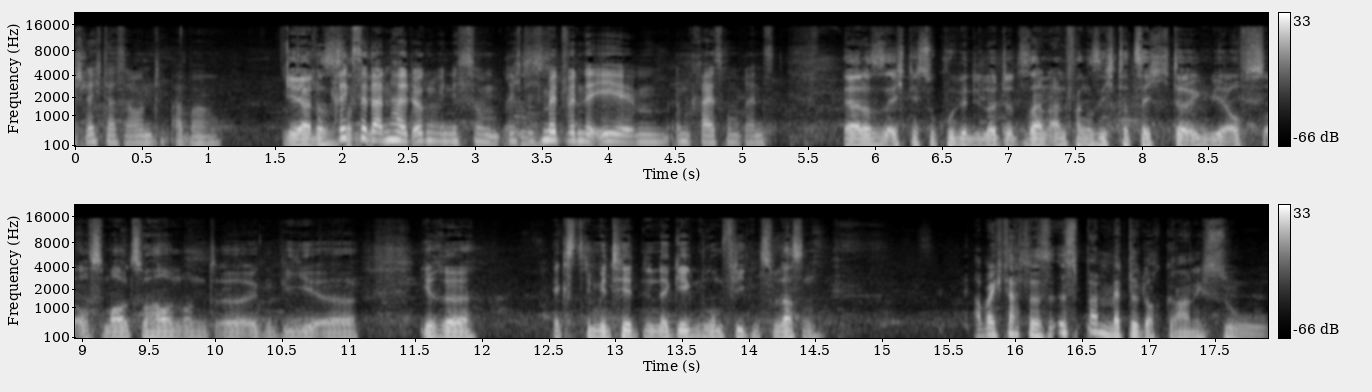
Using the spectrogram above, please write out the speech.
schlechter Sound, aber Ja, das ist kriegst du dann, dann halt irgendwie nicht so richtig mit, wenn du eh im, im Kreis rumrennst. ja, das ist echt nicht so cool, wenn die Leute dann anfangen, sich tatsächlich da irgendwie aufs, aufs Maul zu hauen und äh, irgendwie äh, ihre Extremitäten in der Gegend rumfliegen zu lassen. Aber ich dachte, das ist beim Metal doch gar nicht so.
